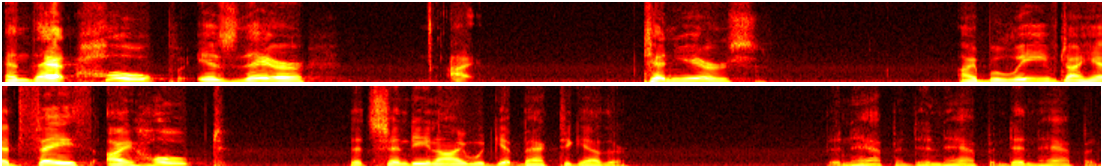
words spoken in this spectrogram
and that hope is there. I, 10 years. I believed, I had faith, I hoped that Cindy and I would get back together. Didn't happen, didn't happen, didn't happen,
